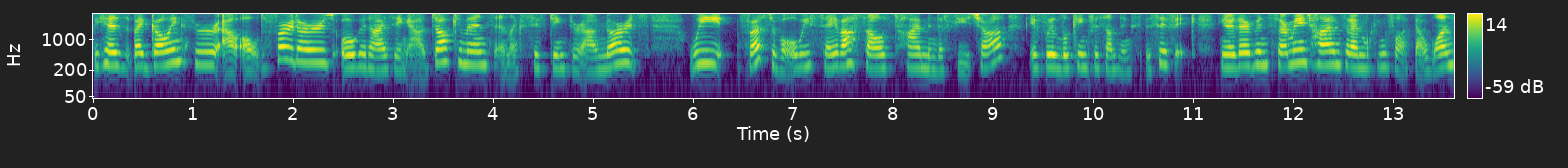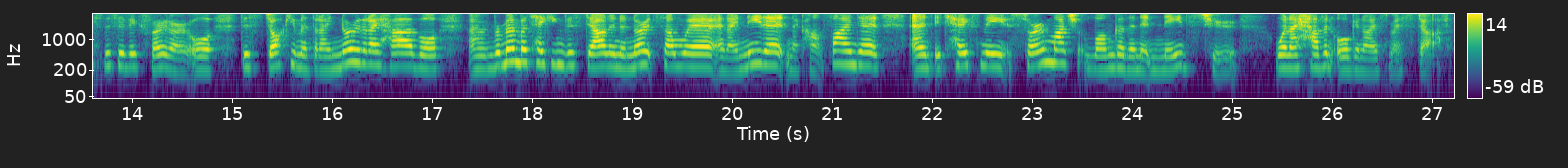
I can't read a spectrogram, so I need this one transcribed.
because by going through our old photos, organizing our documents, and like sifting through our notes, we first of all we save ourselves time in the future if we're looking for something specific. You know, there have been so many times that I'm looking for like that one specific photo or this document that I know that I have, or I remember taking this down in a note somewhere and I need it and I can't find it, and it takes me so much longer than it needs to when I haven't organized my stuff.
